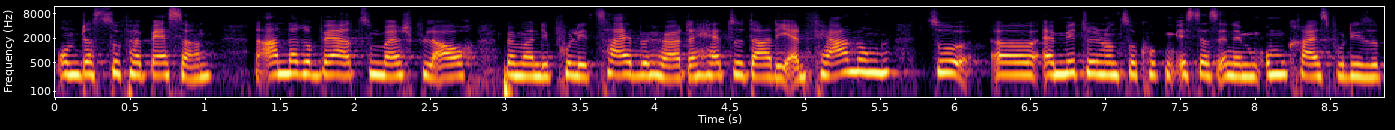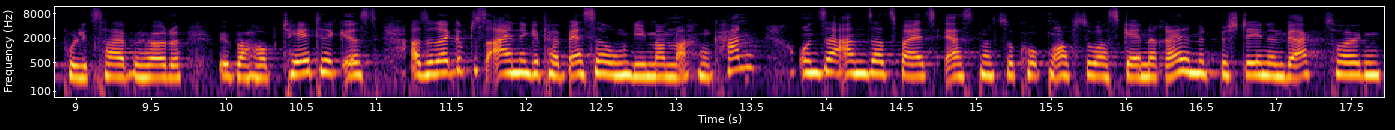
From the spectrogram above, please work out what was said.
um das zu verbessern. Eine andere wäre zum Beispiel auch, wenn man die Polizeibehörde hätte, da die Entfernung zu äh, ermitteln und zu gucken, ist das in dem Umkreis, wo diese Polizeibehörde überhaupt tätig ist. Also da gibt es einige Verbesserungen, die man machen kann. Unser Ansatz war jetzt erstmal zu gucken, ob sowas generell mit bestehenden Werkzeugen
